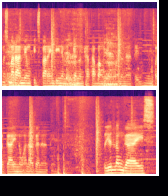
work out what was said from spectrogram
mas marami yung feeds para hindi naman ganun katabang yung ano natin, yung pagkain ng alaga natin. So yun lang guys.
